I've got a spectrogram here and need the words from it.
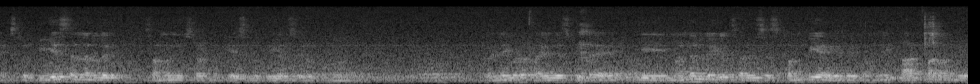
నెక్స్ట్ బిఎస్ఎన్ఎల్ సంబంధించినటువంటి కేసులు పిఎల్సీ రూపంలో. ఉన్నాయి ఇవన్నీ కూడా ఫైల్ చేసుకుంటే ఈ మండల్ లీగల్ సర్వీసెస్ కంపెనీ ఏదైతే ఉంది ప్లాట్ఫామ్ అనేది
